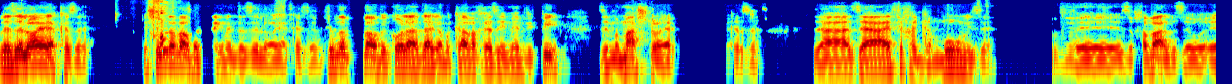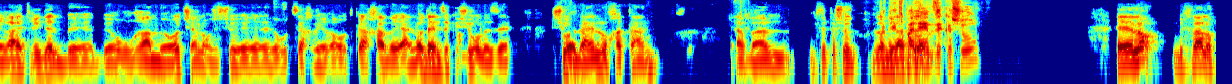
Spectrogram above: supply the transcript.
וזה לא היה כזה. ושום נכון. דבר בסגמנט הזה לא היה כזה. ושום דבר בכל האהדה, גם הקרב אחרי זה עם MVP, זה ממש לא היה כזה. זה היה ההפך הגמור מזה. וזה חבל, זה הראה את רידל באור רע מאוד, שאני לא חושב שהוא צריך להיראות ככה, ואני לא יודע אם זה קשור לזה שהוא עדיין לא חתם, אבל זה פשוט לא נראה טוב. תתפלא אם זה קשור? אה, לא, בכלל לא.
